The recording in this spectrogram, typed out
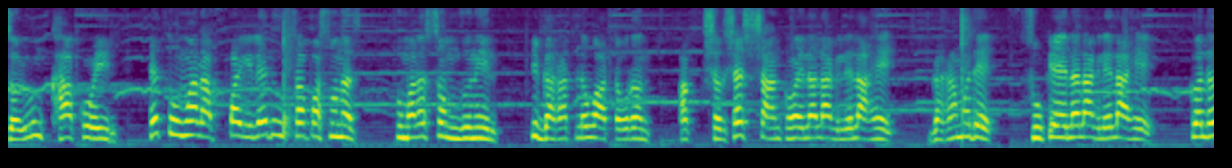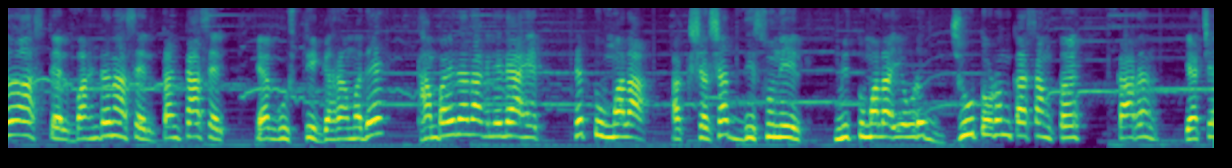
जळून खाक होईल. हे तुम्हाला पहिल्या दिवसापासूनच तुम्हाला समजून येईल की घरातलं वातावरण अक्षरशः शांत व्हायला लागलेलं आहे. घरामध्ये सुख यायला लागलेलं आहे. कलह असतील भांडण असेल तंटा असेल या गोष्टी घरामध्ये थांबायला लागलेल्या आहेत. हे तुम्हाला अक्षरशः दिसून येईल. मी तुम्हाला एवढं जीव तोडून का सांगतोय? कारण याचे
